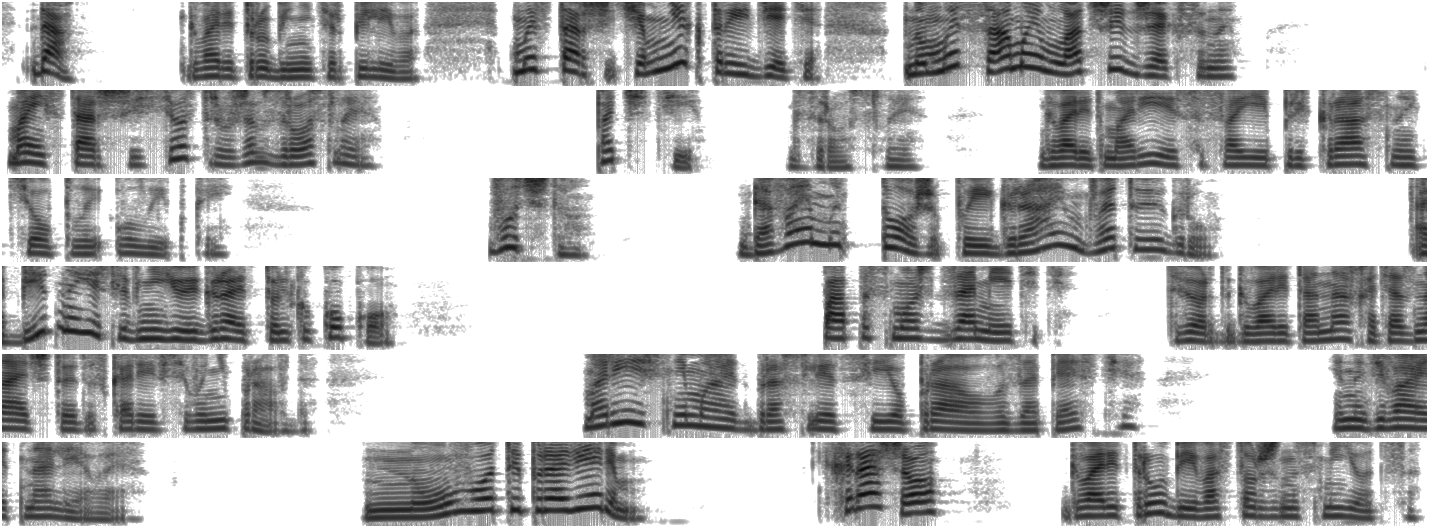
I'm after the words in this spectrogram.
«Да, — говорит Руби нетерпеливо. «Мы старше, чем некоторые дети, но мы самые младшие Джексоны. Мои старшие сестры уже взрослые». «Почти взрослые», — говорит Мария со своей прекрасной теплой улыбкой. «Вот что, давай мы тоже поиграем в эту игру. Обидно, если в нее играет только Коко». «Папа сможет заметить», — твердо говорит она, хотя знает, что это, скорее всего, неправда. Мария снимает браслет с ее правого запястья и надевает на левое. «Ну вот и проверим». «Хорошо», — говорит Руби и восторженно смеется.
